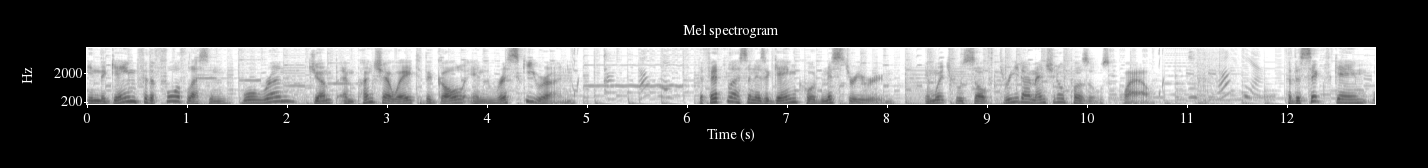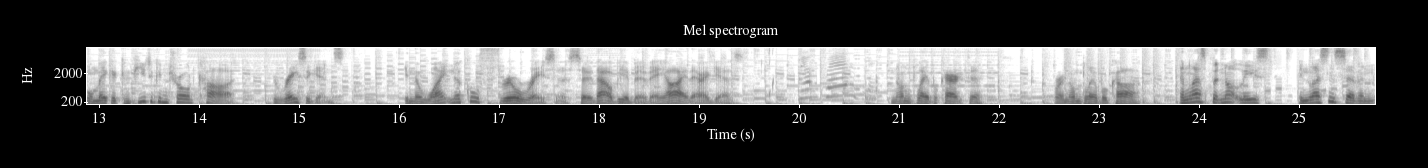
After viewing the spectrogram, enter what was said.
In the game for the fourth lesson, we'll run, jump, and punch our way to the goal in Risky Run. The fifth lesson is a game called Mystery Room, in which we'll solve three-dimensional puzzles. Wow. For the sixth game, we'll make a computer-controlled car to race against in the White Knuckle Thrill Racer, so that'll be a bit of AI there, I guess. Non-playable character, or a non-playable car. And last but not least, in Lesson 7,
